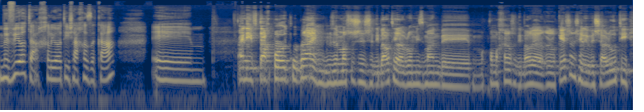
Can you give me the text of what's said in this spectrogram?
מביא אותך להיות אישה חזקה. Uh, אני אפתח פה עוד סוגריים, זה משהו ש, שדיברתי עליו לא מזמן במקום אחר, שדיברתי על הרילוקיישן שלי, ושאלו אותי,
